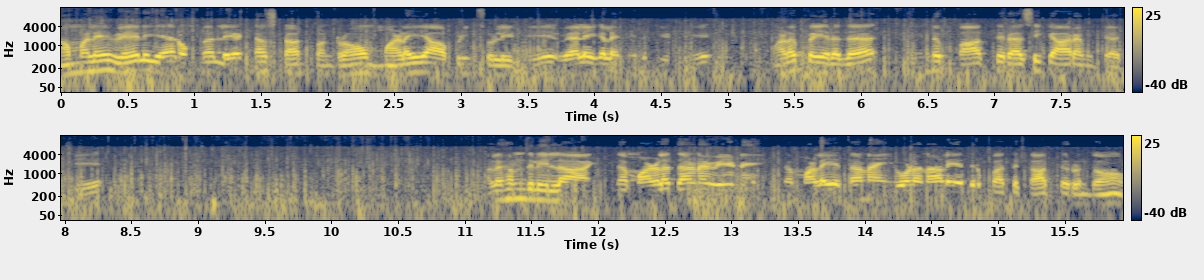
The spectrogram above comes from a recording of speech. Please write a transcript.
நம்மளே வேலையை ரொம்ப லேட்டாக ஸ்டார்ட் பண்ணுறோம் மழையா அப்படின்னு சொல்லிட்டு வேலைகளை நிறுத்திட்டு மழை பெய்யறத நின்று பார்த்து ரசிக்க ஆரம்பிச்சாச்சு. அலகம்துல்லா இந்த மழை தானே வேணும். இந்த மழையை தானே இவ்வளோ நாள் எதிர்பார்த்து காத்திருந்தோம்.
